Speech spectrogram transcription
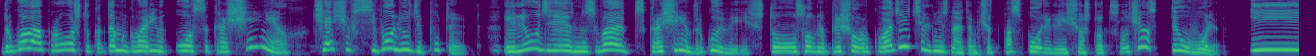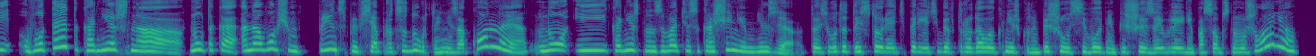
Другой вопрос, что когда мы говорим о сокращениях, чаще всего люди путают. И люди называют сокращением другую вещь, что условно пришел руководитель, не знаю, там что-то поспорили, еще что-то случилось, ты уволен. И вот это, конечно, ну такая, она, в общем, в принципе, вся процедура-то незаконная, но и, конечно, называть ее сокращением нельзя. То есть вот эта история, теперь я тебе в трудовую книжку напишу, сегодня пиши заявление по собственному желанию,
